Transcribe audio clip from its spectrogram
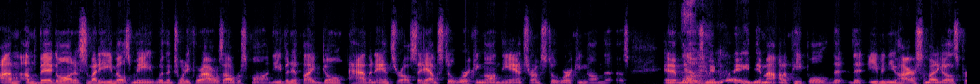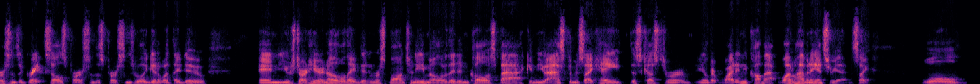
I'm I'm big on if somebody emails me within 24 hours, I'll respond. Even if I don't have an answer, I'll say, Hey, I'm still working on the answer. I'm still working on this. And it blows yeah. me away the amount of people that that even you hire somebody, go, oh, this person's a great salesperson. This person's really good at what they do. And you start hearing, oh, well, they didn't respond to an email or they didn't call us back. And you ask them, it's like, hey, this customer, you know, why didn't you call back? Well, I don't have an answer yet. It's like, well,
